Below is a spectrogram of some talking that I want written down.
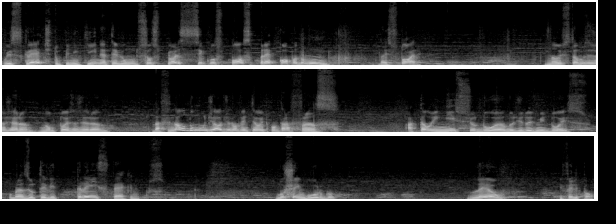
o Scratch Tupiniquim né, teve um dos seus piores ciclos pós-pré-Copa do Mundo da história. Não estamos exagerando, não estou exagerando. Da final do Mundial de 98 contra a França até o início do ano de 2002, o Brasil teve três técnicos: Luxemburgo, Leão e Felipão.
